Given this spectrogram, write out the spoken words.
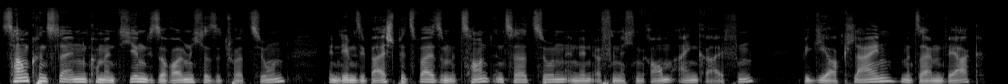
SoundkünstlerInnen kommentieren diese räumliche Situation, indem sie beispielsweise mit Soundinstallationen in den öffentlichen Raum eingreifen, wie Georg Klein mit seinem Werk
